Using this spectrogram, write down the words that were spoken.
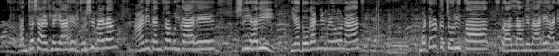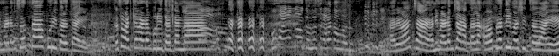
आमच्या शाळेतल्या या आहेत जोशी मॅडम आणि त्यांचा मुलगा आहे श्रीहरी. या दोघांनी मिळून आज मटर कचोरीचा स्टॉल लावलेला आहे आणि मॅडम स्वतः पुरी तळत आहे कसं वाटतं मॅडम पुरी तळताना? अरे वा छान. आणि मॅडमच्या हाताला अप्रतिम अशी चव आहे.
